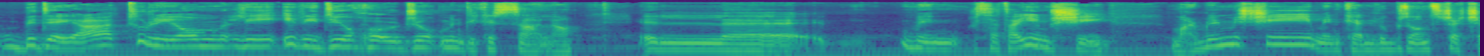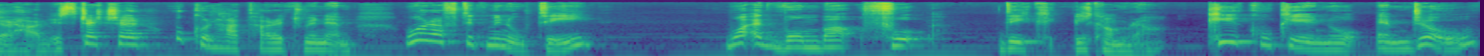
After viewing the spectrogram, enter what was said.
bideja turihom li jridu joħorġu minn dik is-sala. Min seta' jimxi mar bil-mixi, min kellu bżonn stretcher ħar li stretcher u kulħadd ħareġ minn hemm. Wara ftit minuti waqgħet bomba fuq dik il-kamra. Kieku kienu hemm ġew,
